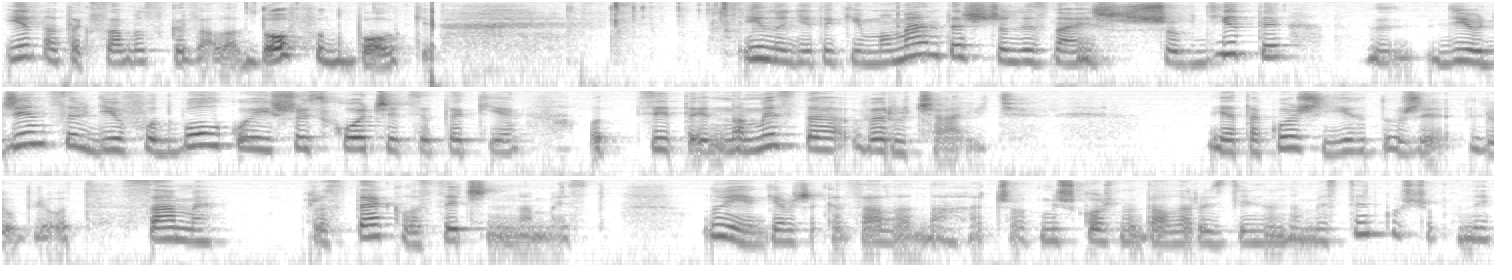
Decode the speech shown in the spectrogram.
Інна так само сказала, до футболки. Іноді такі моменти, що не знаєш, що вдіти, вдів джинси, вдів футболку і щось хочеться таке. От ці намиста виручають. Я також їх дуже люблю. От саме просте, класичне намисто. Ну, і як я вже казала, на гачок. Між кожну дала роздільну намистинку, щоб вони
